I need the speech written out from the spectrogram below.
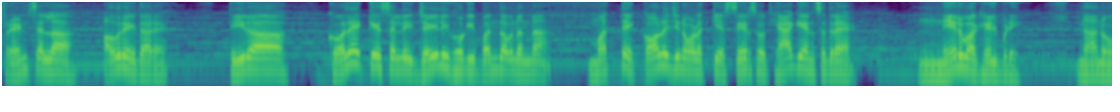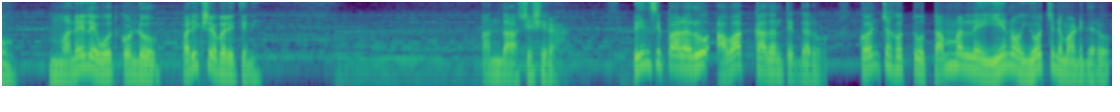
ಫ್ರೆಂಡ್ಸ್ ಎಲ್ಲ ಅವರೇ ಇದ್ದಾರೆ. ತೀರಾ ಕೊಲೆ ಕೇಸಲ್ಲಿ ಜೈಲಿಗೆ ಹೋಗಿ ಬಂದವನನ್ನ ಮತ್ತೆ ಕಾಲೇಜಿನ ಒಳಕ್ಕೆ ಸೇರಿಸೋದು ಹೇಗೆ ಅನ್ಸಿದ್ರೆ ನೇರವಾಗಿ ಹೇಳ್ಬಿಡಿ. ನಾನು ಮನೇಲೇ ಓದ್ಕೊಂಡು ಪರೀಕ್ಷೆ ಬರಿತೀನಿ. ಅಂದ ಶಿಶಿರ. ಪ್ರಿನ್ಸಿಪಾಲರು ಅವಾಕ್ಕಾದಂತಿದ್ದರು ಕೊಂಚ ಹೊತ್ತು ತಮ್ಮಲ್ಲೇ ಏನೋ ಯೋಚನೆ ಮಾಡಿದರು.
